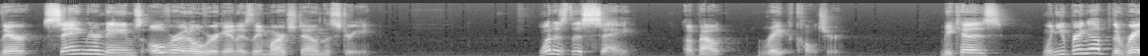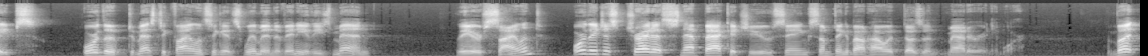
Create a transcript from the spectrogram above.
They're saying their names over and over again as they march down the street. What does this say about rape culture. Because when you bring up the rapes or the domestic violence against women of any of these men, they are silent or they just try to snap back at you saying something about how it doesn't matter anymore. But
